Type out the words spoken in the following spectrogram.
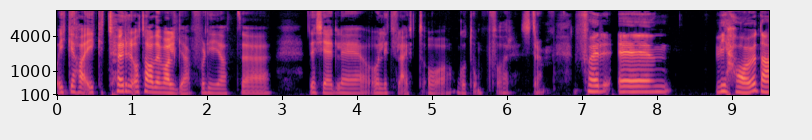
Og ikke, ha, ikke tør å ta det valget, fordi at uh, det er kjedelig og litt flaut å gå tom for strøm. For eh, vi har jo da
